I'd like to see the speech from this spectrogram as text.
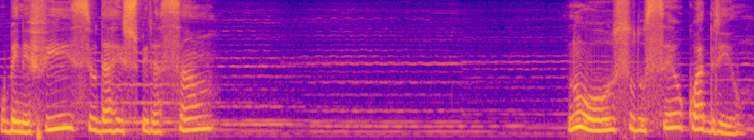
o benefício da respiração no osso do seu quadril.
